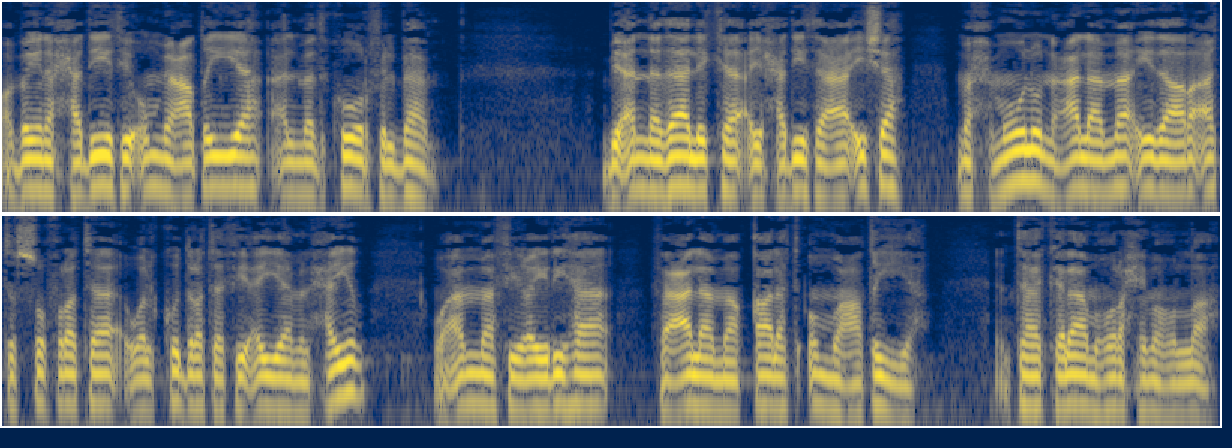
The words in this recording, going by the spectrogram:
وبين حديث أم عطية المذكور في الباب بأن ذلك أي حديث عائشة محمول على ما إذا رأت الصفرة والكدرة في أيام الحيض وأما في غيرها فعلى ما قالت أم عطية. انتهى كلامه رحمه الله.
